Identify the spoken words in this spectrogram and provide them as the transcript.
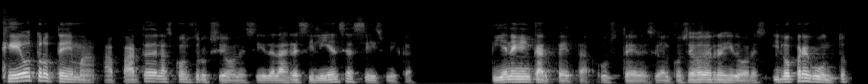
¿Qué otro tema, aparte de las construcciones y de la resiliencia sísmica, tienen en carpeta ustedes, el Consejo de Regidores? Y lo pregunto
